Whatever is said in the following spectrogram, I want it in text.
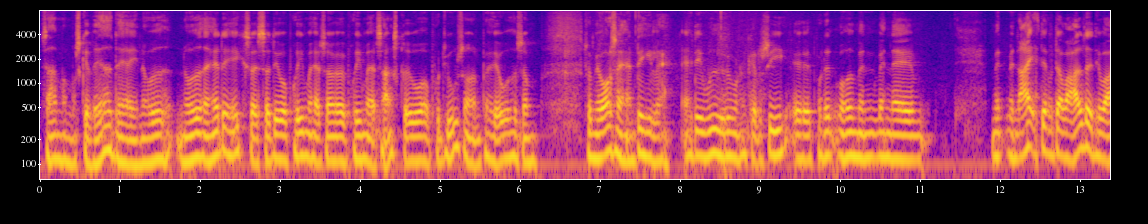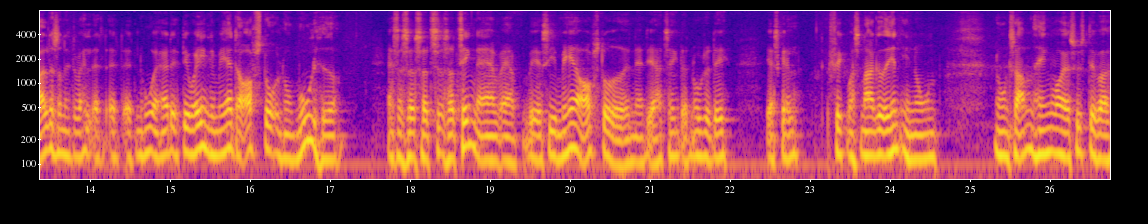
så havde man måske været der i noget, noget af det, ikke? Så, så det var primært, så var jeg primært sangskriver og producer en periode, som, som jo også er en del af, af det udøvende, kan du sige, øh, på den måde. Men, men, øh, men, men nej, det, der var aldrig, det var aldrig sådan et valg, at, at, at nu er det. Det var egentlig mere, at der opstod nogle muligheder. Altså, så, så, så, så tingene er, er, vil jeg sige, mere opstået, end at jeg har tænkt, at nu er det det, jeg skal. Fik mig snakket ind i nogle, nogle sammenhænge, hvor jeg synes, det var,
